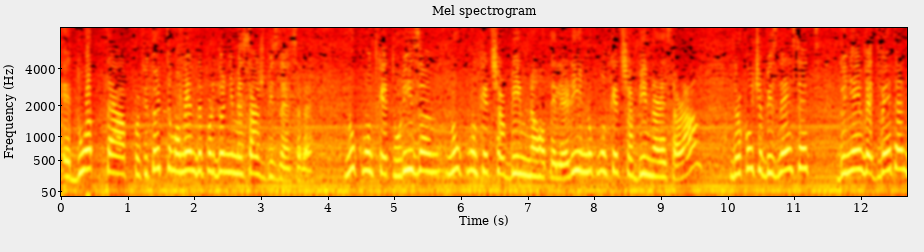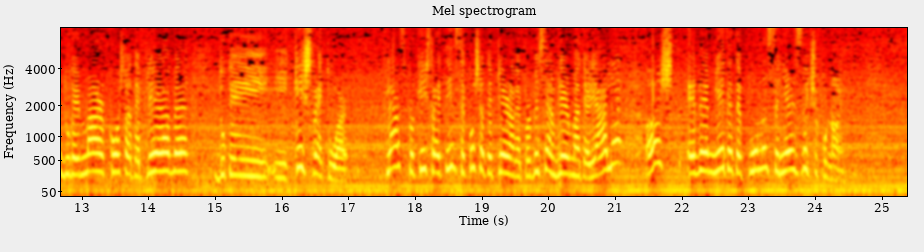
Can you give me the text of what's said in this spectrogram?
e dua Ta përfitoj këtë moment dhe për të dhënë një mesazh bizneseve. Nuk mund të ketë turizëm, nuk mund të ketë shërbim në hoteleri, nuk mund të ketë shërbim në restorant, ndërkohë që bizneset gënjejnë vetveten duke i marrë koshat e plehrave, duke i keqtrajtuar. Flas për keqtrajtim se koshat e plehrave përveçse janë vlerë materiale, është edhe mjetet e punës së njerëzve që punojnë.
